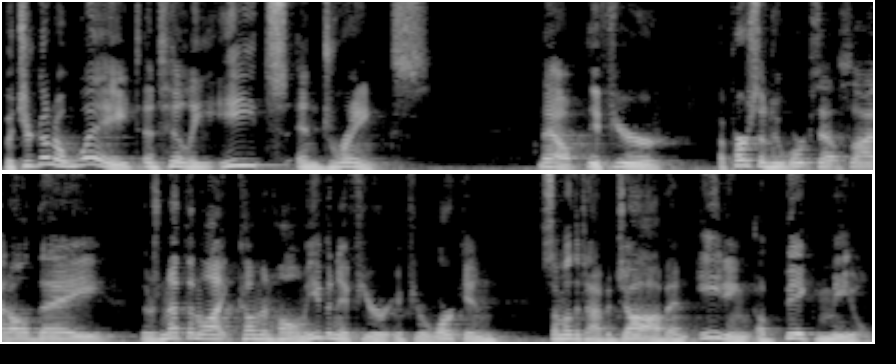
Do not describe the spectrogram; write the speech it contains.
but you're going to wait until he eats and drinks. Now, if you're a person who works outside all day, there's nothing like coming home, even if you're if you're working some other type of job and eating a big meal.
